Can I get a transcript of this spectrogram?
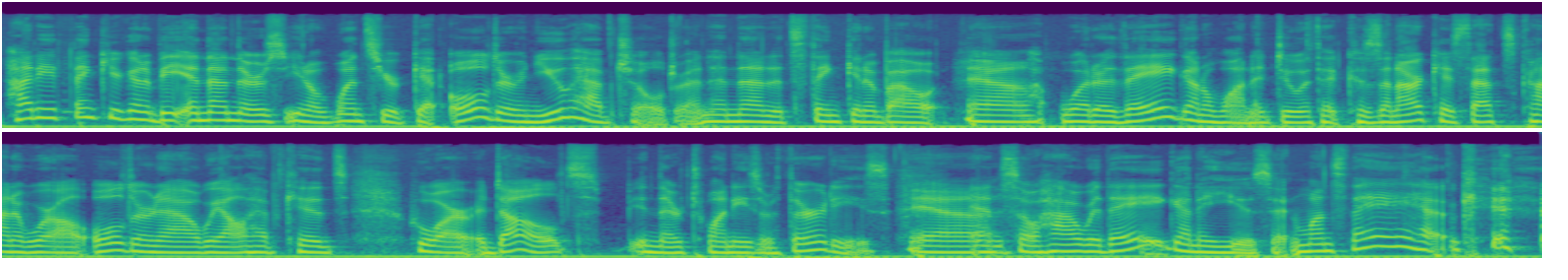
How do you think you're going to be? And then there's, you know, once you get older and you have children, and then it's thinking about Yeah. what are they going to want to do with it? Because in our case, that's kind of we're all older now. We all have kids who are adults in their 20s or 30s. Yeah. And so how are they going to use it? And once they have kids,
